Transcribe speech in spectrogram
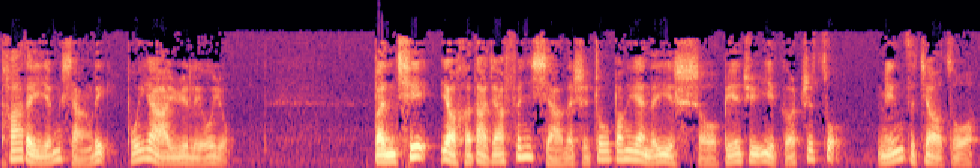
他的影响力不亚于柳永。本期要和大家分享的是周邦彦的一首别具一格之作，名字叫做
